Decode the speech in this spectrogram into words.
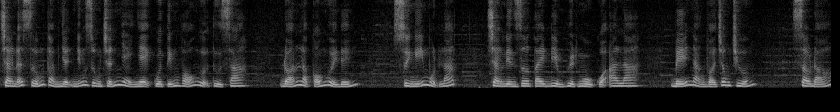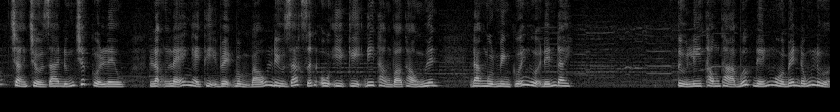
Chàng đã sớm cảm nhận những rung chấn nhẹ nhẹ của tiếng vó ngựa từ xa. Đoán là có người đến. Suy nghĩ một lát, chàng liền giơ tay điểm huyệt ngủ của a la bế nàng vào trong trướng. Sau đó, chàng trở ra đứng trước cửa lều, lặng lẽ nghe thị vệ bẩm báo lưu giác dẫn ô y kỵ đi thẳng vào thảo nguyên, đang một mình cưỡi ngựa đến đây tử ly thong thả bước đến ngồi bên đống lửa,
